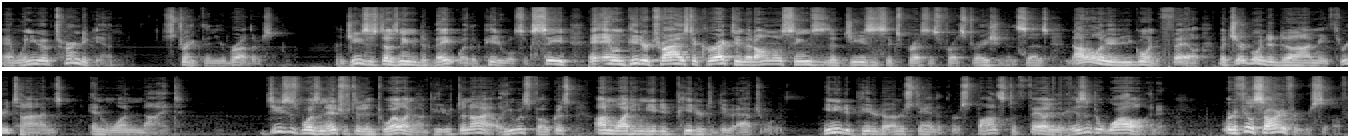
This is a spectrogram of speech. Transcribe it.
and when you have turned again, strengthen your brothers. Jesus doesn't even debate whether Peter will succeed. And when Peter tries to correct him, it almost seems as if Jesus expresses frustration and says, not only are you going to fail, but you're going to deny me three times in one night. Jesus wasn't interested in dwelling on Peter's denial. He was focused on what he needed Peter to do afterwards. He needed Peter to understand that the response to failure isn't to wallow in it or to feel sorry for yourself,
